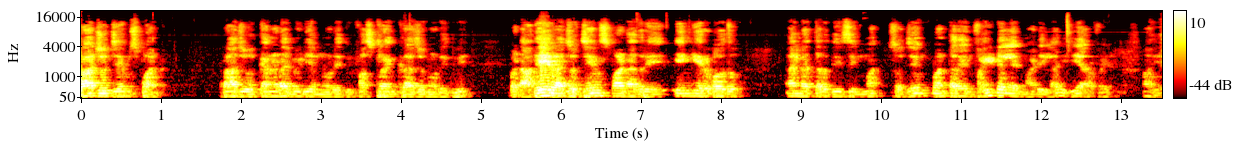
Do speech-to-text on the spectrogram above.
Raju James Bond. Raju Kannada medium ನೋಡಿದ್ವಿ ಫಸ್ಟ್ ರ್ಯಾಂಕ್ ರಾಜು ನೋಡಿದ್ವಿ. ಬಟ್ ಅದೇ ರಾಜು ಜೇಮ್ಸ್ ಬಾಂಡ್ ಆದ್ರೆ ಹೆಂಗಿರ್ಬೋದು ಅನ್ನೋ ಥರದ್ದು ಈ ಸಿನಿಮಾ. ಸೊ ಜೇಮ್ಸ್ ಬಾಂಡ್ ಥರ ಏನು ಫೈಟ್ ಎಲ್ಲ ಏನು ಮಾಡಿಲ್ಲ, ಇದೆಯಾ ಫೈಟ್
